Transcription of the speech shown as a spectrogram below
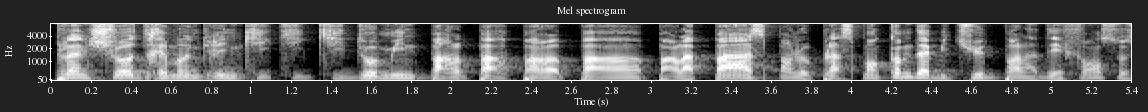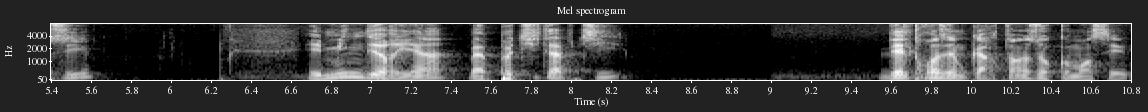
plein de choses. Draymond Green qui, qui, domine par, par, par, par, par la passe, par le placement, comme d'habitude, par la défense aussi. Et mine de rien, bah, petit à petit, dès le troisième quart-temps, ils ont commencé.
